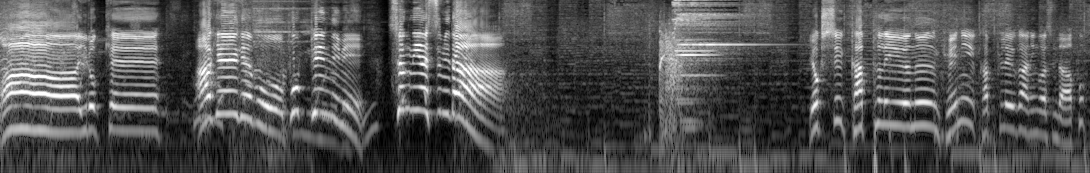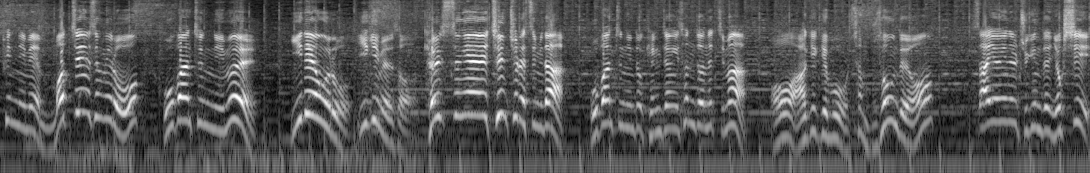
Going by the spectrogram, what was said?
와 이렇게 악의 계보 포피님이 승리했습니다. 역시 갓플레이어는 괜히 갓플레이어가 아닌 것 같습니다. 포피님의 멋진 승리로 오반투님을 2대0으로 이기면서 결승에 진출했습니다. 오반투님도 굉장히 선전했지만 어 악의 계보 참 무서운데요. 사이어인을 죽이는 데는 역시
